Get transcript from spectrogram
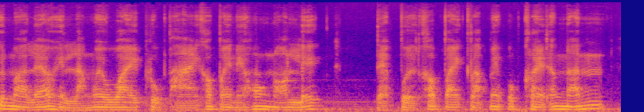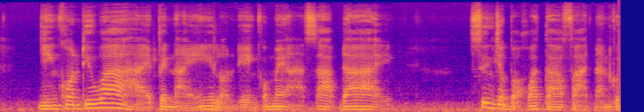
ขึ้นมาแล้วเห็นหลังไวๆพลุบหายเข้าไปในห้องนอนเล็ก แต่เปิดเข้าไปกลับไม่พบใครทั้งนั้น หญิงคนที่ว่าหายไปไหนหล่อนเองก็ไม่อาจทราบได้ ซึ่งจะบอกว่าตาฝาดนั้นก็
